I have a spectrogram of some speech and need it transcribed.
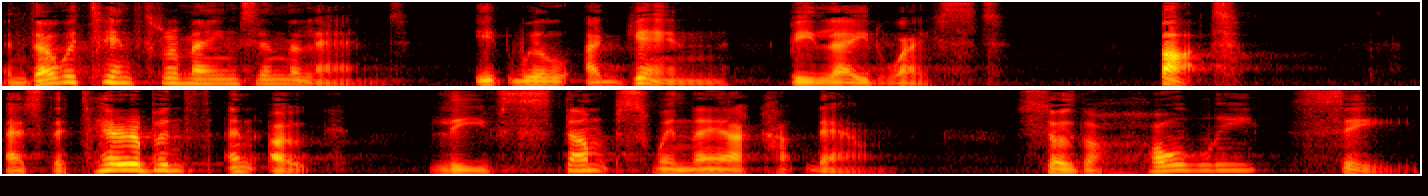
And though a tenth remains in the land, it will again be laid waste. But as the terebinth and oak leave stumps when they are cut down. So the holy seed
